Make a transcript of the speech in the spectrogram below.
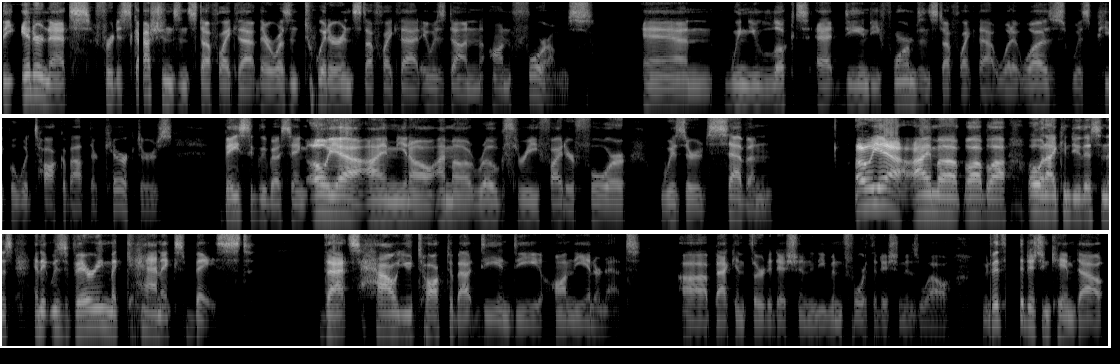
the internet for discussions and stuff like that there wasn't twitter and stuff like that it was done on forums. And when you looked at d&d forums and stuff like that what it was was people would talk about their characters basically by saying oh yeah i'm you know i'm a rogue 3 fighter 4 wizard 7 oh yeah i'm a blah blah. Oh and i can do this and this. And it was very mechanics based that's how you talked about d&d on the internet uh, back in third edition and even fourth edition as well. When fifth edition came out,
